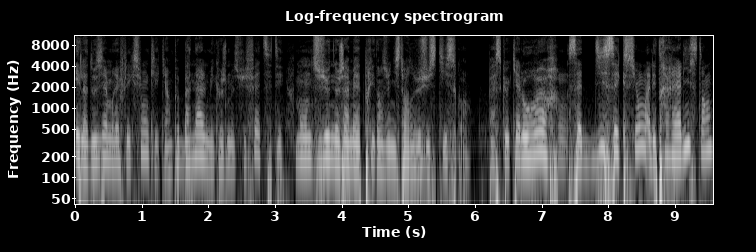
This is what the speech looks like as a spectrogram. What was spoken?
Et la deuxième réflexion, qui est, qui est un peu banale, mais que je me suis faite, c'était mon Dieu, ne jamais être pris dans une histoire de justice, quoi. Parce que quelle horreur Mm. Cette dissection, elle est très réaliste. Hein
